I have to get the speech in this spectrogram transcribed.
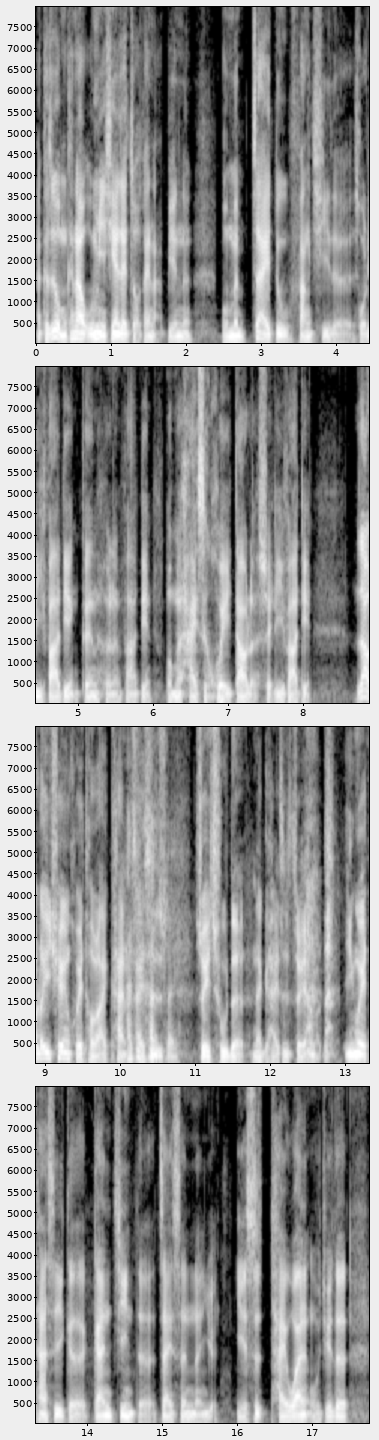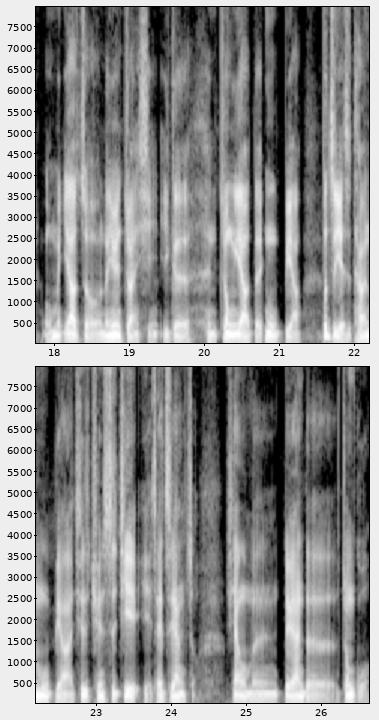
那可是我们看到文明现在在走在哪边呢？我们再度放弃了火力发电跟核能发电，我们还是回到了水力发电。绕了一圈，回头来看，还是最初的那个还是最好的，因为它是一个干净的再生能源。也是台湾，我觉得我们要走能源转型一个很重要的目标，不止也是台湾目标啊，其实全世界也在这样走。像我们对岸的中国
